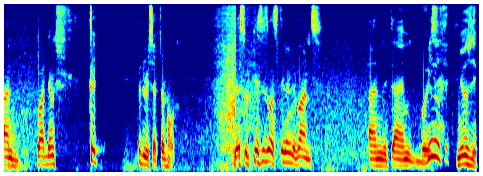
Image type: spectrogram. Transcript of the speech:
and brought them straight to the reception hall. Their suitcases were still in the vans. And the time was Music. music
